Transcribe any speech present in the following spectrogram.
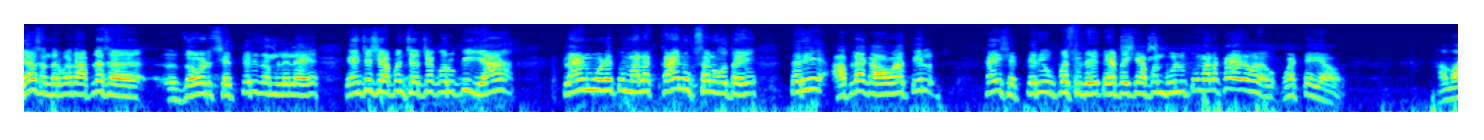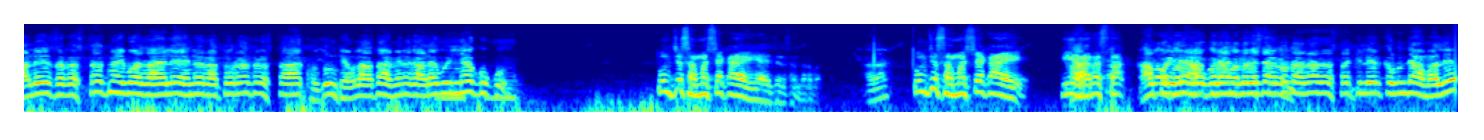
या संदर्भात आपल्या स- जवळ शेतकरी जमलेला आहे. यांच्याशी आपण चर्चा करू की या प्लॅनमुळे तुम्हाला काय नुकसान होत आहे तरी आपल्या गावातील काही शेतकरी उपस्थित आहेत त्यापैकी आपण बोलू. तुम्हाला काय वाटतंय यावर? आम्हाला तर रस्ताच नाही बा जायला यानं रातोरात रस्ता खोदून ठेवला आता आम्ही ना गाड्या बैल न्या कुकून. तुमची समस्या काय आहे याच्या संदर्भात? हा? तुमची समस्या काय आहे की हा रस्ता हा पहिले हा लवकर करायच्या अगोदर हा रस्ता क्लिअर करून द्या आम्हाला.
